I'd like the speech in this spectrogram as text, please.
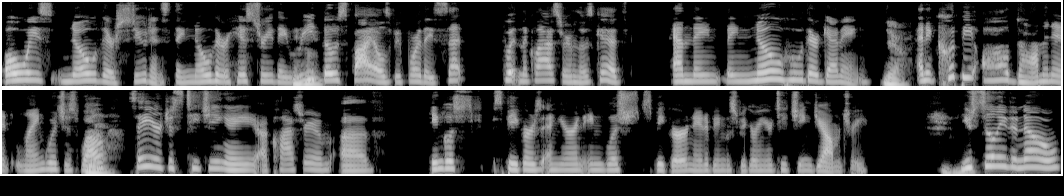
always know their students. They know their history. They Mm-hmm. read those files before they set foot in the classroom, those kids, and they they know who they're getting. Yeah. And it could be all dominant language as well. Yeah. Say you're just teaching a, a classroom of English speakers and you're an English speaker, native English speaker, and you're teaching geometry. Mhm. You still need to know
